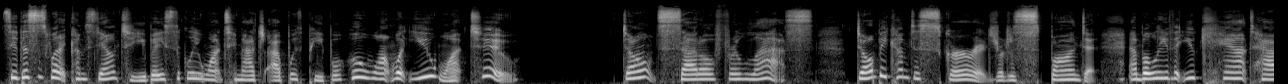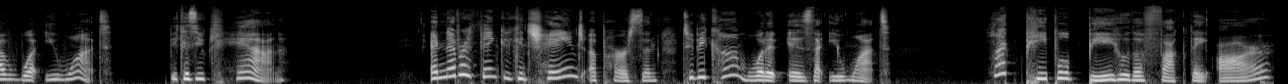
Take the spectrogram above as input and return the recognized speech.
See, this is what it comes down to. You basically want to match up with people who want what you want too. Don't settle for less. Don't become discouraged or despondent and believe that you can't have what you want because you can. And never think you can change a person to become what it is that you want. Let people be who the fuck they are.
